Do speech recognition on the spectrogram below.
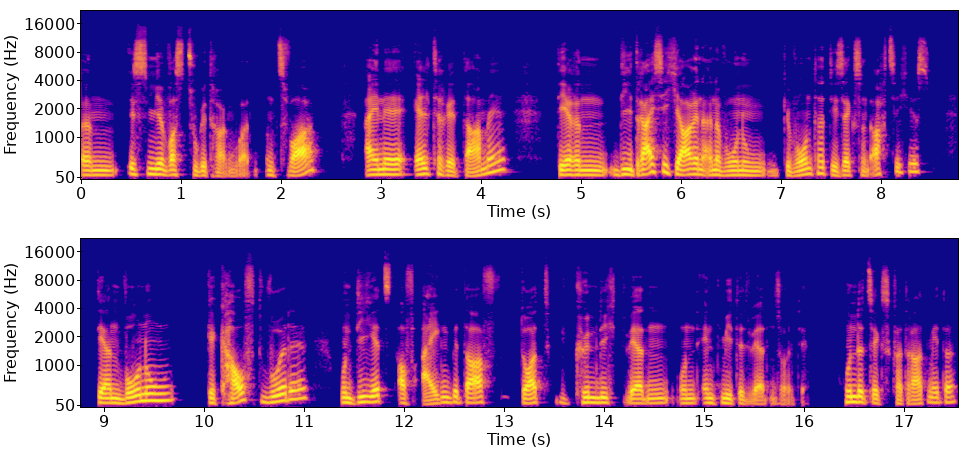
ähm, ist mir was zugetragen worden. Und zwar eine ältere Dame, deren, die 30 Jahre in einer Wohnung gewohnt hat, die 86 ist, deren Wohnung gekauft wurde und die jetzt auf Eigenbedarf dort gekündigt werden und entmietet werden sollte. 106 Quadratmeter,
